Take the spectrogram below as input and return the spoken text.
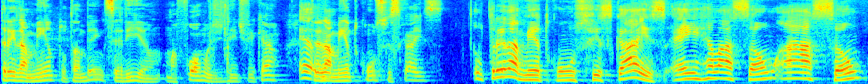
Treinamento também seria uma forma de identificar? É, treinamento o, com os fiscais? O treinamento com os fiscais é em relação à ação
